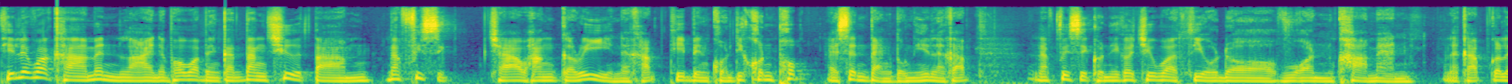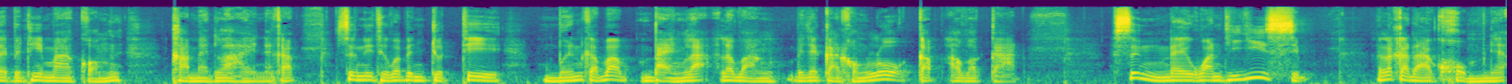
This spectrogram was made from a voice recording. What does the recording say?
ที่เรียกว่า Kármán line เนี่ยเพราะว่าเป็นการตั้งชื่อตามนักฟิสิกส์ ชาวฮังการีนะครับที่เป็นคนที่ค้นพบไอ้เส้นแบ่งตรงนี้แหละครับนักฟิสิกส์คนนี้ก็ชื่อว่าธีโอดอร์วอนคาร์แมนนะครับก็เลยเป็นที่มาของ Kármán line นะครับซึ่งนี่ถือว่าเป็นจุดที่เหมือนกับว่าแบ่งละระหว่างบรรยากาศของโลกกับอวกาศ ซึ่งในวันที่ 20กรกฎาคมเนี่ย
